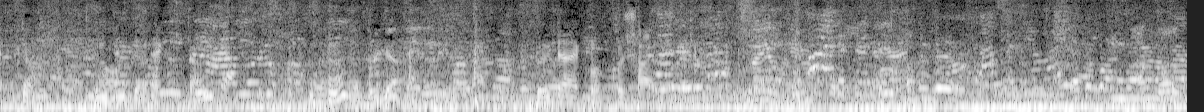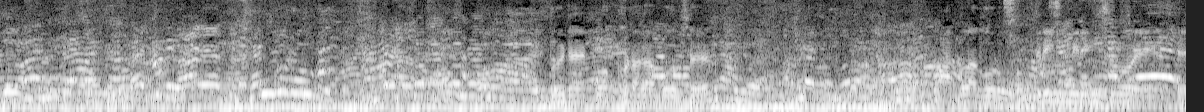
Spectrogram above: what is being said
একটা? একটা। দুইটা? দুইটা এক লক্ষ ষাট। দুইটা এক লক্ষ টাকা বলছে। পাগলা গরু ক্রিং মিরিং শুরু হয়ে গেছে।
